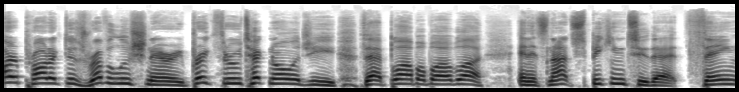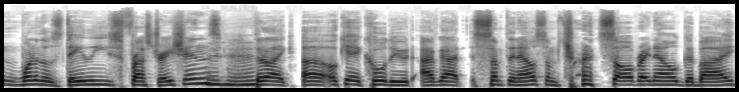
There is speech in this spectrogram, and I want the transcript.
our product is revolutionary, breakthrough technology, that blah, blah, blah, blah. And it's not speaking to that thing, one of those daily frustrations. They're like, uh, okay, cool, dude. I've got something else I'm trying to solve right now. Goodbye.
